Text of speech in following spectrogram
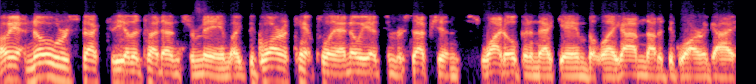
Oh yeah, no respect to the other tight ends for me. Like DeGuara can't play. I know he had some receptions wide open in that game, but like I'm not a DeGuara guy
